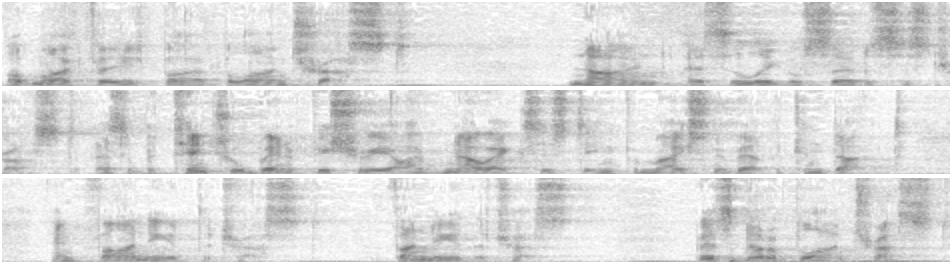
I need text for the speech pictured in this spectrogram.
of my fees by a blind trust known as the Legal Services Trust. As a potential beneficiary, I have no access to information about the conduct and finding of the trust, funding of the trust. But it's not a blind trust.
